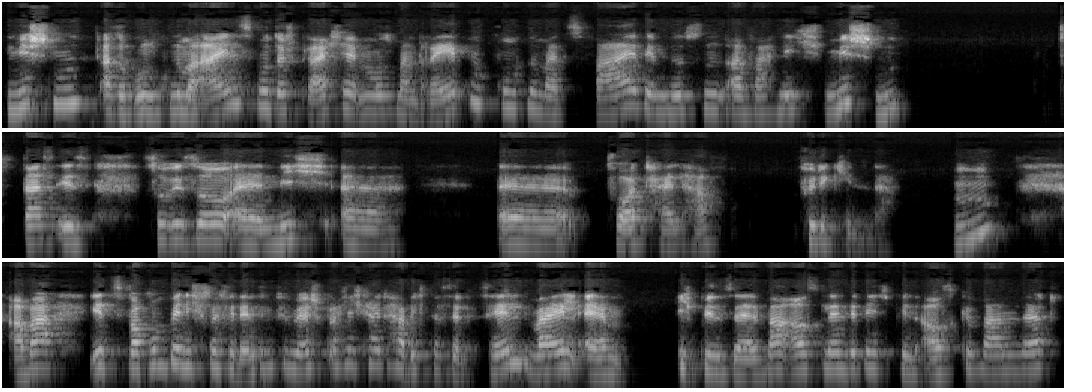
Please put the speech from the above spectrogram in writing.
Mischen, also Punkt Nummer eins, Muttersprache muss man reden. Punkt Nummer zwei, wir müssen einfach nicht mischen, das ist sowieso äh, nicht äh, äh, vorteilhaft für die Kinder. Hm? Aber jetzt, warum bin ich Referentin für Mehrsprachigkeit? Habe ich das erzählt? Weil ähm, ich bin selber Ausländerin, ich bin ausgewandert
